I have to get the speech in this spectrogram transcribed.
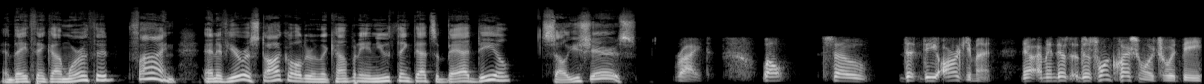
and they think I'm worth it, fine. And if you're a stockholder in the company and you think that's a bad deal, sell your shares. Right. Well, so the the argument now, I mean, there's there's one question which would be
